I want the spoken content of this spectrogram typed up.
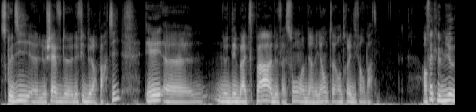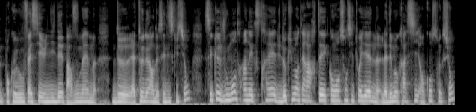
ce que dit euh, le chef de, file de leur parti et euh, ne débattent pas de façon bienveillante entre les différents partis. En fait, le mieux pour que vous fassiez une idée par vous-même de la teneur de ces discussions, c'est que je vous montre un extrait du documentaire Arte Convention citoyenne La démocratie en construction,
